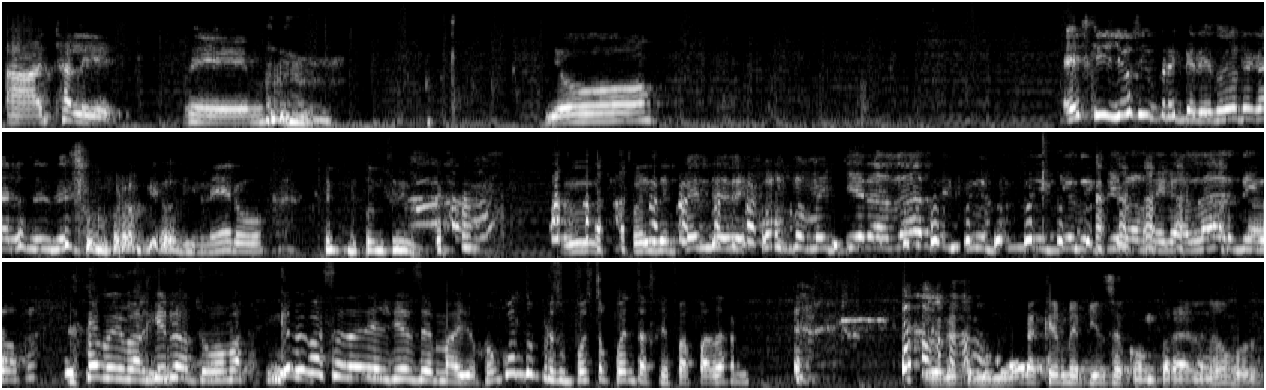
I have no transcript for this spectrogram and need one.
Ah, échale. Eh, yo. Es que yo siempre que le doy regalos es de su propio dinero. Entonces. pues, Pues depende de cuánto me quiera dar, de qué- depende de qué me quiera regalar, digo. me imagino a tu mamá, ¿qué me vas a dar el 10 de mayo? ¿Con cuánto presupuesto cuentas, jefa, para darme? Yo creo que como, ahora qué me pienso comprar, ¿no? Porque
